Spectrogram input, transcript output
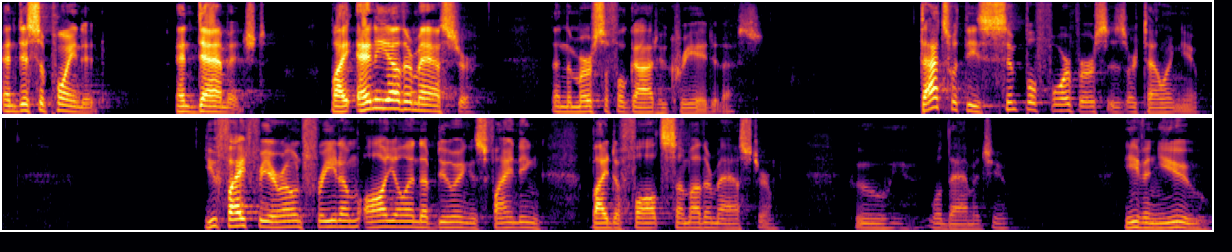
and disappointed and damaged by any other master than the merciful God who created us. That's what these simple four verses are telling you. You fight for your own freedom, all you'll end up doing is finding by default some other master who will damage you. Even you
